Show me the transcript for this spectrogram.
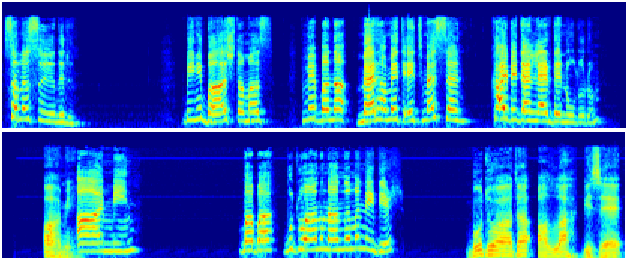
sana sığınırım. Beni bağışlamaz ve bana merhamet etmezsen kaybedenlerden olurum. Amin. Amin. Baba, bu duanın anlamı nedir? Bu duada Allah bize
